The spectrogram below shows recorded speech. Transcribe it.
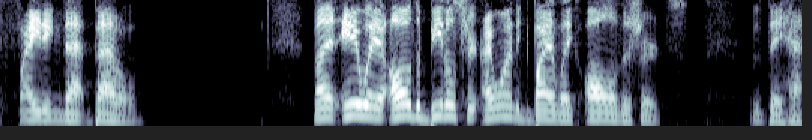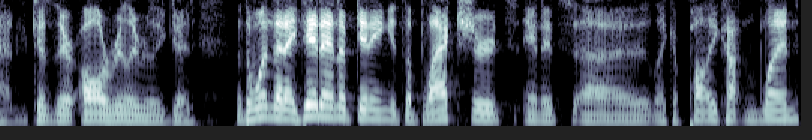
fighting that battle. But anyway, all the Beatles shirts, I wanted to buy like all of the shirts that they had because they're all really really good. But the one that I did end up getting, it's a black shirt and it's uh, like a poly cotton blend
